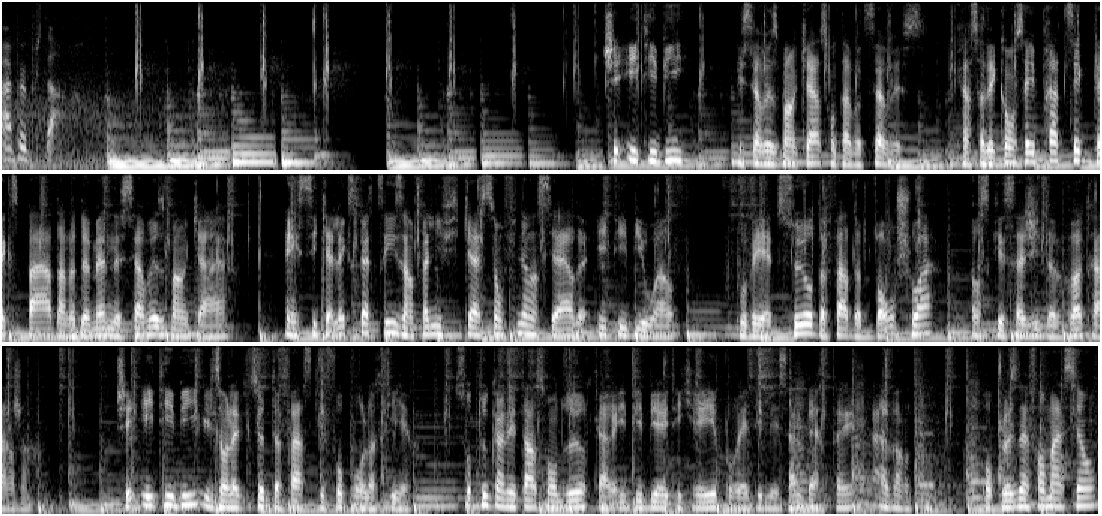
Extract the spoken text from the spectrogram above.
un peu plus tard. Chez ATB, les services bancaires sont à votre service. Grâce à des conseils pratiques d'experts dans le domaine des services bancaires, ainsi qu'à l'expertise en planification financière de ATB Wealth, vous pouvez être sûr de faire de bons choix lorsqu'il s'agit de votre argent. Chez ATB, ils ont l'habitude de faire ce qu'il faut pour leurs clients, surtout quand les temps sont durs car ATB a été créé pour aider les Albertains avant tout. Pour plus d'informations,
